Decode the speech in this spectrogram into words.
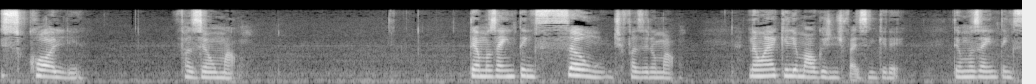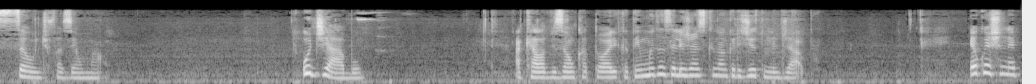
escolhe fazer o mal? Temos a intenção de fazer o mal. Não é aquele mal que a gente faz sem querer. Temos a intenção de fazer o mal. O diabo. Aquela visão católica, tem muitas religiões que não acreditam no diabo. Eu questionei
